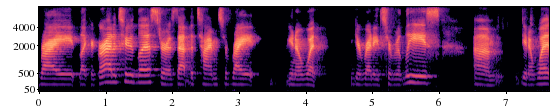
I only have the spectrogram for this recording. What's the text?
write like a gratitude list or is that the time to write, you know, what you're ready to release? Um, you know, what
